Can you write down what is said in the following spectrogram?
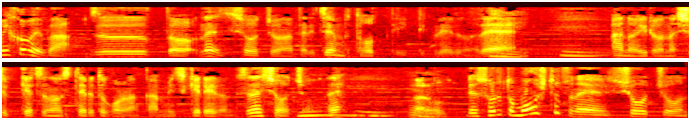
み込めば、ずーっとね、小腸のあたり全部通っていってくれるので、はい。うん。あの、いろんな出血の捨てるところなんか見つけれるんですね、小腸のね。うんなるほど。で、それともう一つね、小腸を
